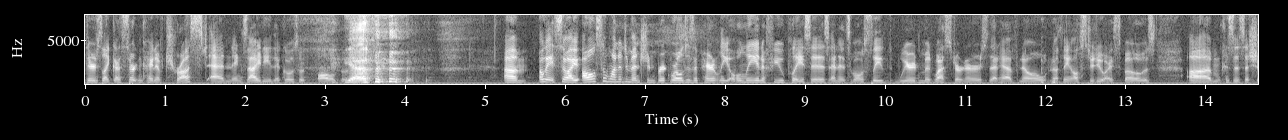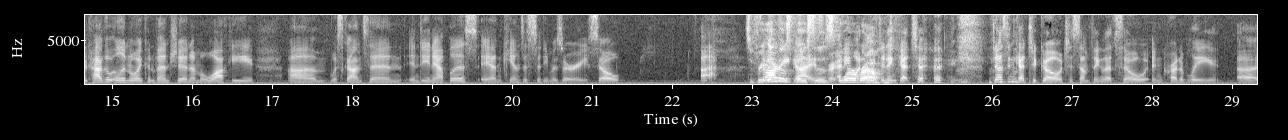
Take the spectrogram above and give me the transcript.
there's like a certain kind of trust and anxiety that goes with all of those. yeah Um, okay, so I also wanted to mention Brick World is apparently only in a few places, and it's mostly weird Midwesterners that have no nothing else to do, I suppose. Because it's a Chicago, Illinois convention, a Milwaukee, um, Wisconsin, Indianapolis, and Kansas City, Missouri. So, ah, so you're sorry in those guys places for or anyone around who didn't get to doesn't get to go to something that's so incredibly uh,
